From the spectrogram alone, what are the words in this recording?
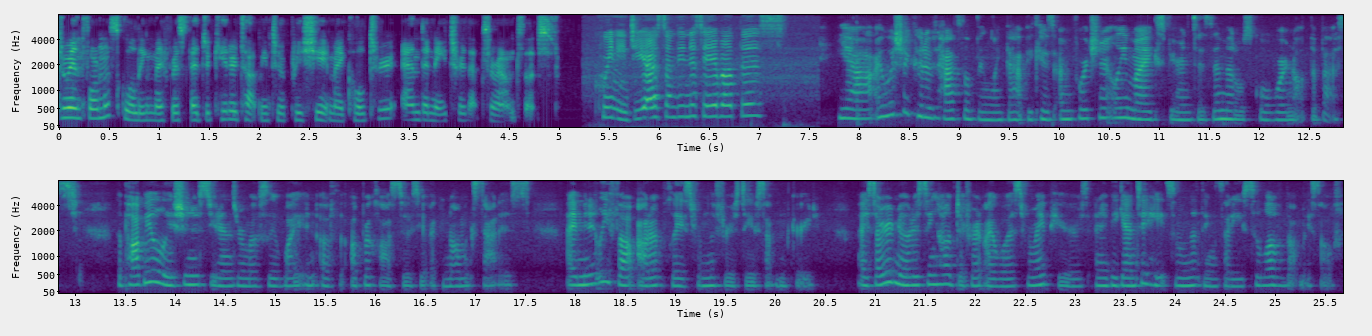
Through informal schooling, my first educator taught me to appreciate my culture and the nature that surrounds us. Queenie, do you have something to say about this? Yeah, I wish I could have had something like that because unfortunately my experiences in middle school were not the best. The population of students were mostly white and of the upper class socioeconomic status. I immediately felt out of place from the first day of seventh grade. I started noticing how different I was from my peers, and I began to hate some of the things that I used to love about myself,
